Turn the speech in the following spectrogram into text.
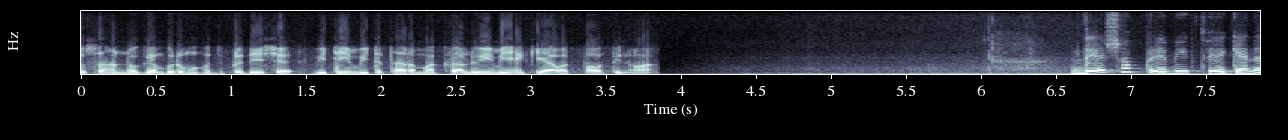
ගැඹුරු සහ නොගැඹුරු මුහුදු ප්‍රදේශ විටින් විට තරමක් රළු වීමේ හැකියාවක් පවතිනවා. දේශ ප්‍රේමීත්වය ගැන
